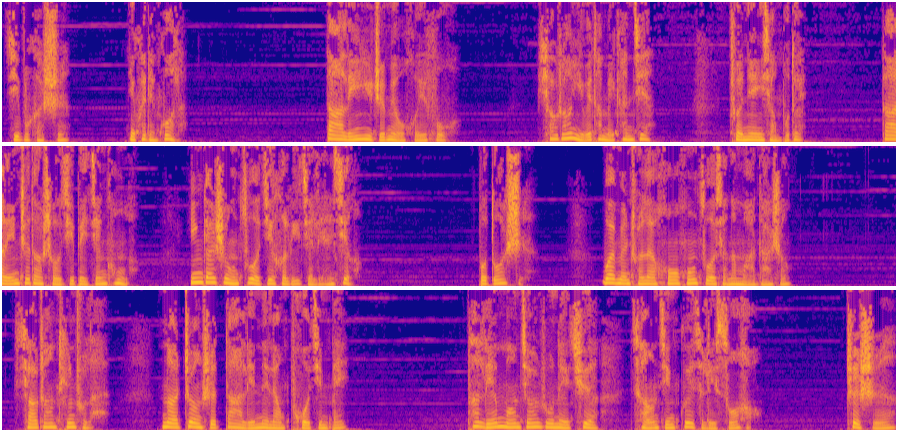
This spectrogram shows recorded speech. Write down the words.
机不可失，你快点过来。”大林一直没有回复，小张以为他没看见，转念一想不对，大林知道手机被监控了，应该是用座机和李姐联系了。不多时，外面传来轰轰作响的马达声，小张听出来。那正是大林那辆破金杯。他连忙将入内券藏进柜子里锁好。这时，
